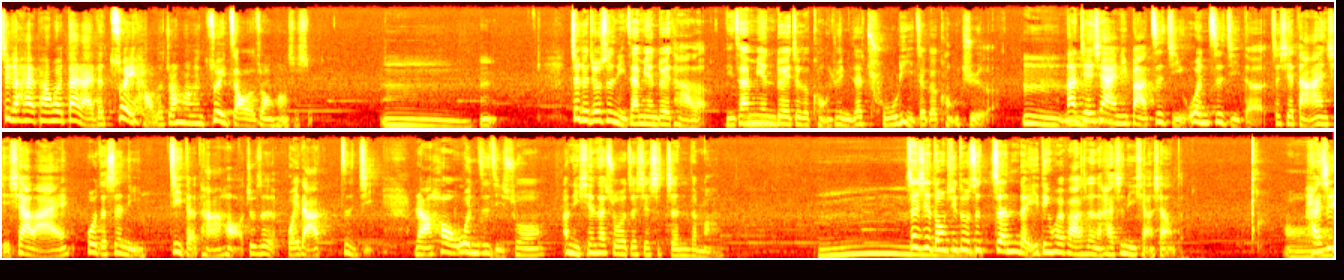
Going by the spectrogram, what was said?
这个害怕会带来的最好的状况跟最糟的状况是什么？嗯这个就是你在面对它了，你在面对这个恐惧，你在处理这个恐惧了。嗯，那接下来你把自己问自己的这些答案写下来，或者是你记得它哈，就是回答自己，然后问自己说：啊，你现在说的这些是真的吗？嗯，这些东西都是真的，一定会发生的，还是你想象的？哦还是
